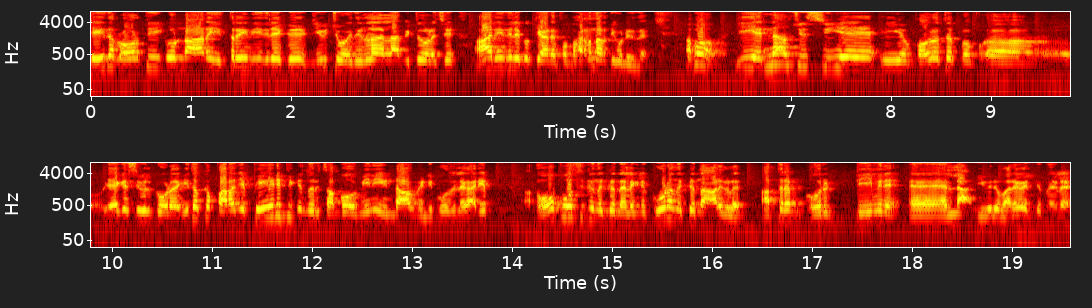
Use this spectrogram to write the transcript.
ചെയ്ത പ്രവർത്തി കൊണ്ടാണ് ഇത്രയും രീതിയിലേക്ക് ജീവിച്ചു പോയത്. ഉള്ളതെല്ലാം വിറ്റ് തുളച്ച് ആ രീതിയിലേക്കൊക്കെയാണ് ഇപ്പൊ ഭരണം നടത്തിക്കൊണ്ടിരുന്നത്. അപ്പോ ഈ N R C C A ഈ പൗരത്വ ഏക സിവിൽ കോഡ് ഇതൊക്കെ പറഞ്ഞ് പേടിപ്പിക്കുന്ന ഒരു സംഭവം ഇനി ഉണ്ടാവാൻ വേണ്ടി പോകുന്നില്ല. കാര്യം ഓപ്പോസിറ്റ് നിൽക്കുന്ന അല്ലെങ്കിൽ കൂടെ നിൽക്കുന്ന ആളുകൾ അത്തരം ഒരു ടീമിനെ അല്ല ഇവർ വരവേൽക്കുന്നത് അല്ലെ?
